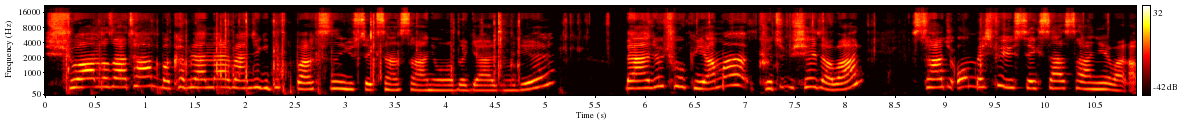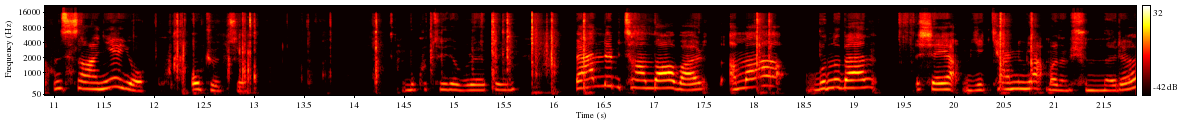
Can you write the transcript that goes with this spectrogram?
Şu anda zaten bakabilenler bence gidip baksın 180 saniye ona da geldi mi diye. Bence çok iyi ama kötü bir şey de var. Sadece 15 ve 180 saniye var. 60 saniye yok. O kötü. Bu kutuyu da buraya koyayım. Bende bir tane daha var ama bunu ben şey yap kendim yapmadım şunları.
